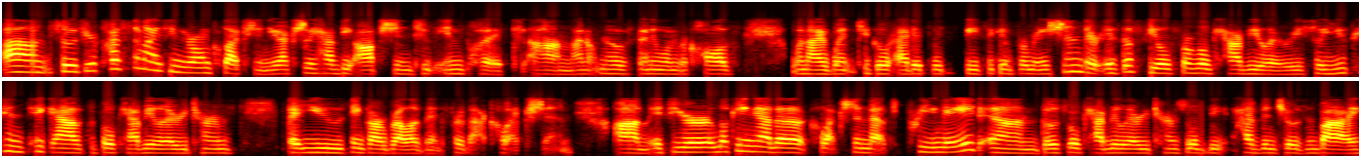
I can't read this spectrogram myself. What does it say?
Um, so if you're customizing your own collection, you actually have the option to input. Um, I don't know if anyone recalls when I went to go edit the basic information, there is a field for vocabulary. So you can pick out the vocabulary terms that you think are relevant for that collection. Um, if you're looking at a collection that's pre-made, um, those vocabulary terms will be, have been chosen by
